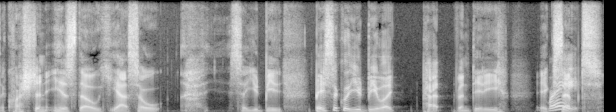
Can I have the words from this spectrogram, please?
the question is though, yeah, so so you'd be basically you'd be like Pat Venditte, except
